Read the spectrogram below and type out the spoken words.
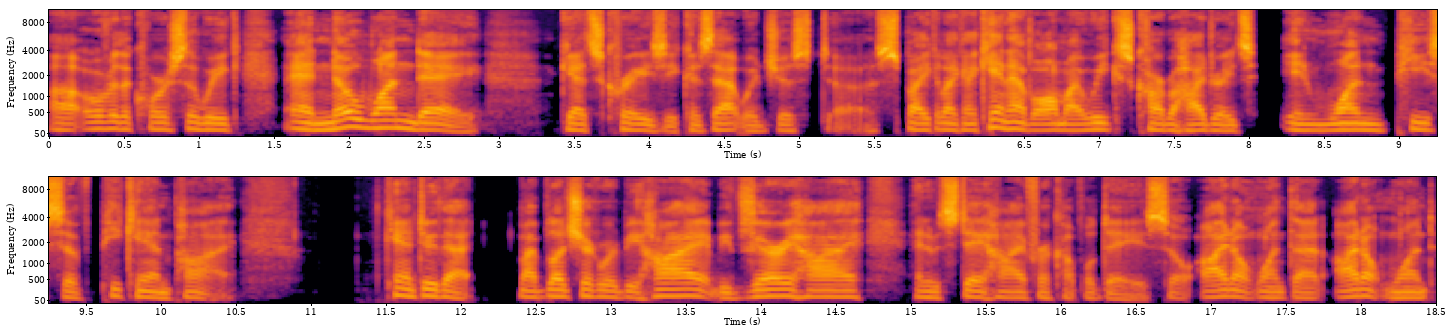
uh, over the course of the week. And no one day gets crazy because that would just uh, spike. Like I can't have all my week's carbohydrates in one piece of pecan pie. Can't do that. My blood sugar would be high, it'd be very high, and it would stay high for a couple days. So I don't want that. I don't want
